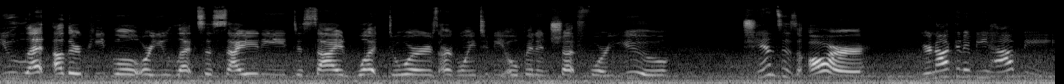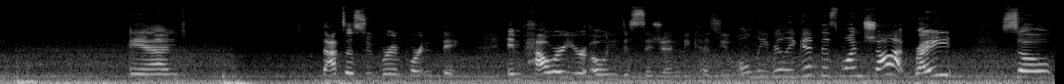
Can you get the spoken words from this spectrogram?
you let other people or you let society decide what doors are going to be open and shut for you, chances are you're not going to be happy. And that's a super important thing. Empower your own decision because you only really get this one shot, right? So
